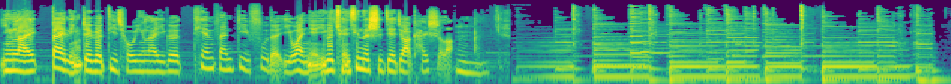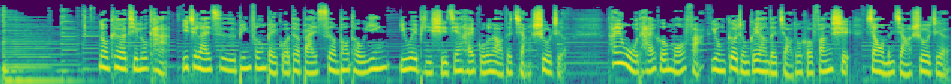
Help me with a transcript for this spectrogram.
迎来带领这个地球迎来一个天翻地覆的一万年，一个全新的世界就要开始了。嗯。诺克提卢卡，一只来自冰封北国的白色猫头鹰，一位比时间还古老的讲述者。他用舞台和魔法，用各种各样的角度和方式，向我们讲述着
